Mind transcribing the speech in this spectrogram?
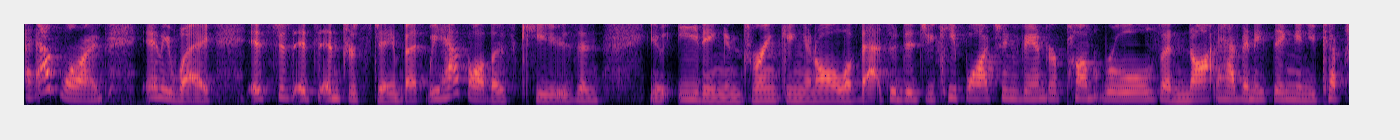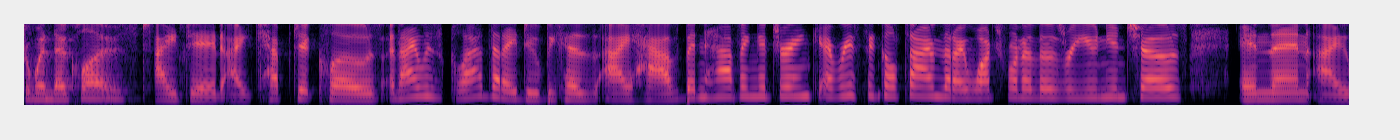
I had wine. Anyway, it's just it's interesting, but we have all those cues and you know eating and drinking and all of that. So did you keep watching Vanderpump Rules and not have anything and you kept your window closed? I did. I kept it closed and I was glad that I do because I have been having a drink every single time that I watch one of those reunion shows and then I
